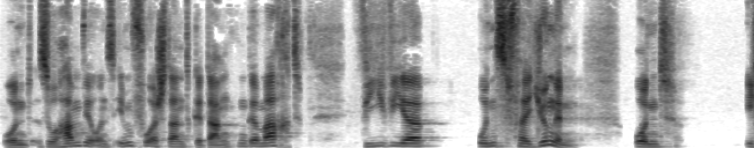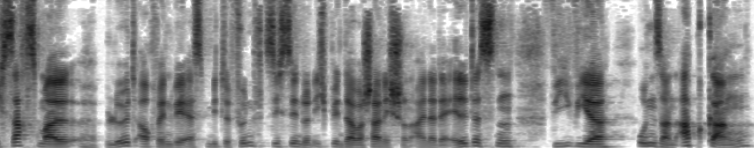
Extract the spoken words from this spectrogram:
Und so haben wir uns im Vorstand Gedanken gemacht, wie wir uns verjüngen. Und ich sag's mal äh, blöd, auch wenn wir erst Mitte 50 sind und ich bin da wahrscheinlich schon einer der Ältesten, wie wir unseren Abgang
